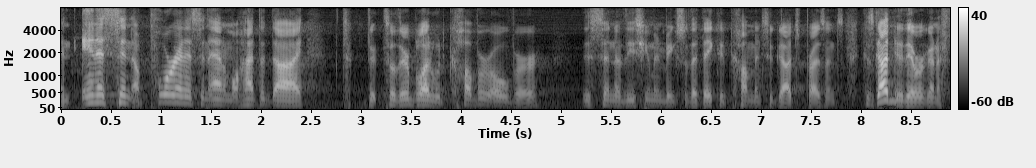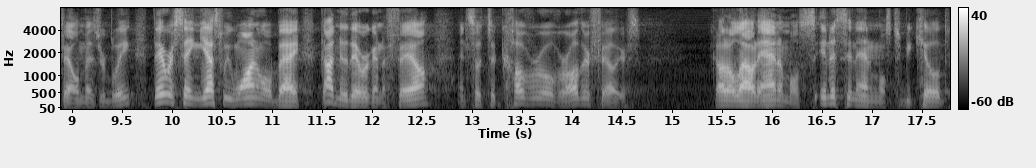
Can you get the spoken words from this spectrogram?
An innocent, a poor innocent animal had to die so their blood would cover over the sin of these human beings so that they could come into God's presence. Because God knew they were going to fail miserably. They were saying, Yes, we want to obey. God knew they were going to fail. And so, to cover over all their failures, God allowed animals, innocent animals, to be killed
